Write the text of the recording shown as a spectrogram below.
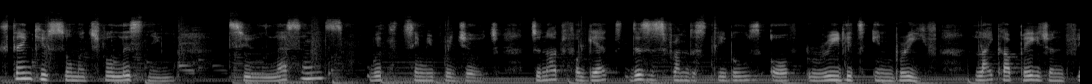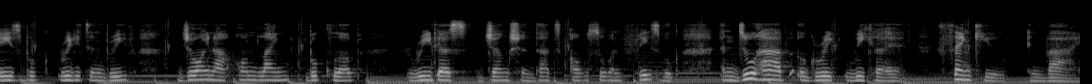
Thank you so much for listening to Lessons with Timmy George. Do not forget, this is from the stables of Read It in Brief. Like our page on Facebook, Read It in Brief. Join our online book club Readers Junction. That's also on Facebook. And do have a great week ahead. Thank you and bye.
